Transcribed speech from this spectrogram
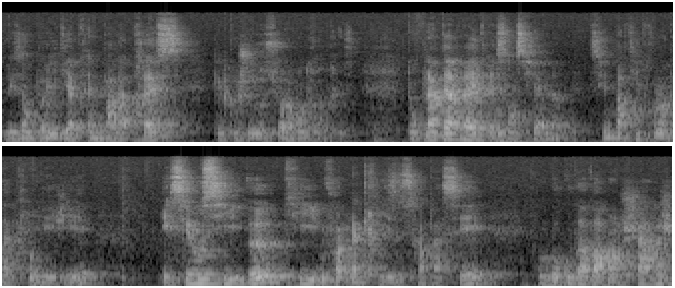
les employés qui apprennent par la presse quelque chose sur leur entreprise. Donc l'interne va être essentiel, c'est une partie prenante à privilégier. Et c'est aussi eux qui, une fois que la crise sera passée, vont beaucoup avoir en charge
